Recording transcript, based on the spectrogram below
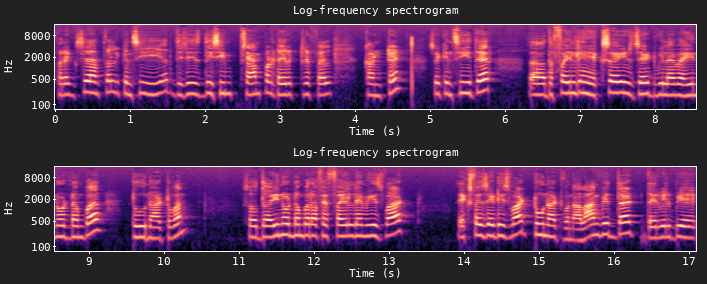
For example you can see here this is the sample directory file content. So you can see there uh, the file name xyz will have a inode number 201 so the inode number of a file name is what xyz is what? 201 along with that there will be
